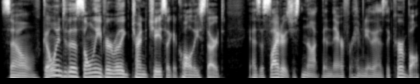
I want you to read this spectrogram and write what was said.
So go into this only if you're really trying to chase like a quality start, as the slider has just not been there for him. Neither has the curveball.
